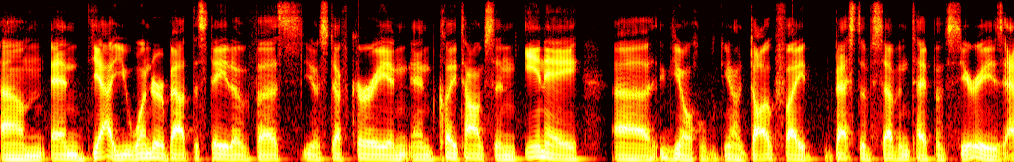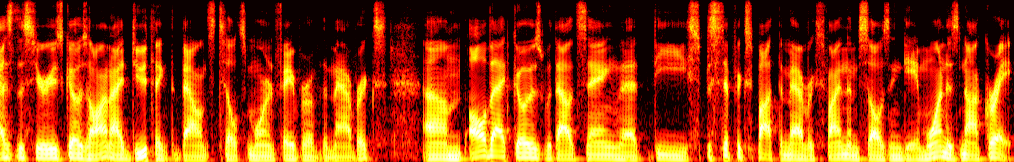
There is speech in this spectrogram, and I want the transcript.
um, and yeah, you wonder about the state of uh, you know Steph Curry and and Klay Thompson in a uh, you know, you know, dogfight, best of seven type of series. As the series goes on, I do think the balance tilts more in favor of the Mavericks. Um, all that goes without saying that the specific spot the Mavericks find themselves in Game One is not great.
